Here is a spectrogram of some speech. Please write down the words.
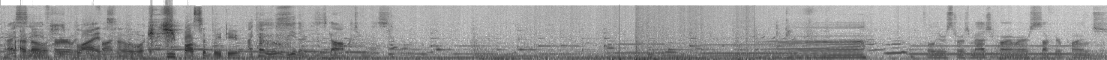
Can I, I save don't know, her she's blind, so what can she possibly do? I can't move either because he's got opportunist. Restores magic armor, sucker punch,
